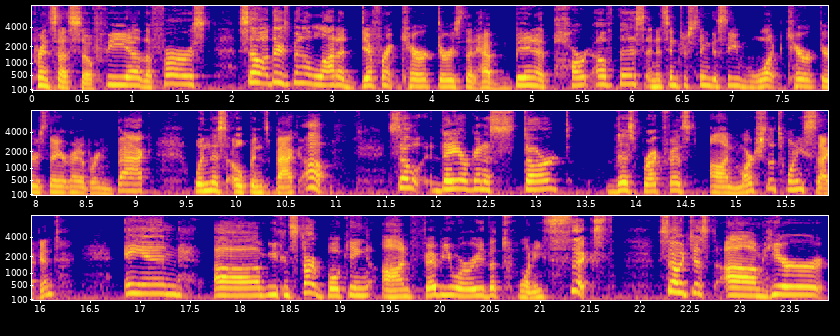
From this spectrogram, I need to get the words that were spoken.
Princess Sofia the First. So there's been a lot of different characters that have been a part of this, and it's interesting to see what characters they are going to bring back when this opens back up. So they are going to start this breakfast on March the 22nd, and um, you can start booking on February the 26th. So just um, here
